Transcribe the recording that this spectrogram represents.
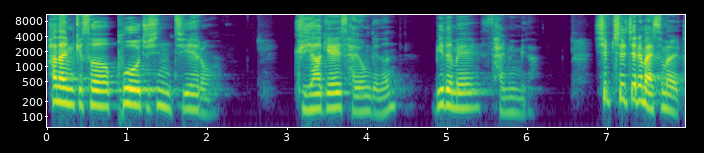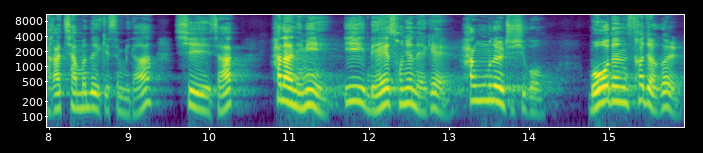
하나님께서 부어주신 지혜로 귀하게 사용되는 믿음의 삶입니다. 17절의 말씀을 다 같이 한 번 더 읽겠습니다. 시작. 하나님이 이 네 소년에게 학문을 주시고 모든 서적을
